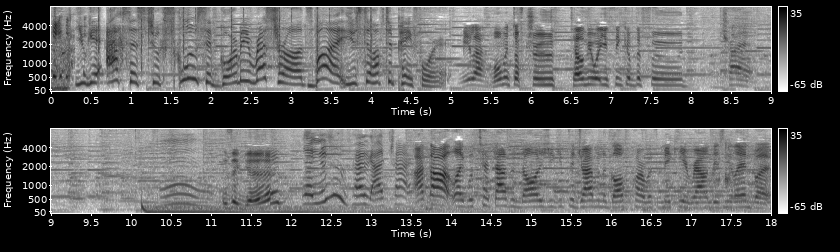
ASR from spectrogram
You get access to exclusive gourmet restaurants, but you still have to pay for it. Mila, moment of truth. Tell me what you think of the food. Try it. Is it good? Yeah, you should try it outside. I thought like with ten thousand dollars you get to drive in a golf cart with Mickey around Disneyland, but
